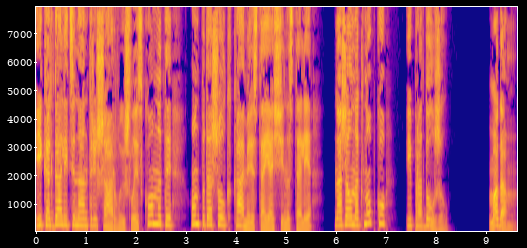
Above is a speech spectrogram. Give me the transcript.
И когда лейтенант Ришар вышла из комнаты, он подошел к камере, стоящей на столе, нажал на кнопку и продолжил. «Мадам,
